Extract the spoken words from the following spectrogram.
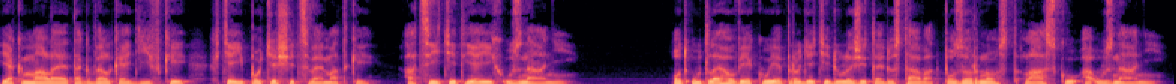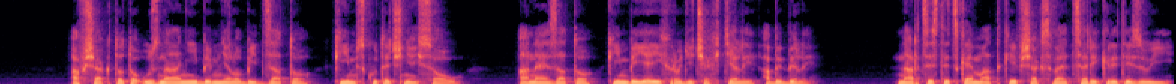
Jak malé, tak velké dívky chtějí potěšit své matky a cítit jejich uznání. Od útlého věku je pro děti důležité dostávat pozornost, lásku a uznání. Avšak toto uznání by mělo být za to, kým skutečně jsou, a ne za to, kým by jejich rodiče chtěli, aby byli. Narcistické matky však své dcery kritizují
